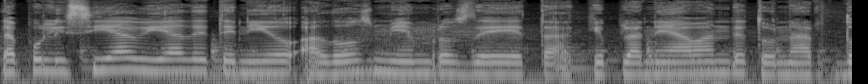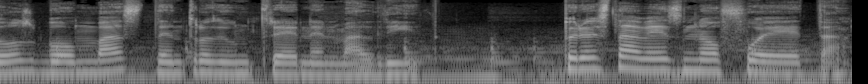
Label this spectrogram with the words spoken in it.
la policía había detenido a dos miembros de ETA que planeaban detonar dos bombas dentro de un tren en Madrid. Pero esta vez no fue ETA,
